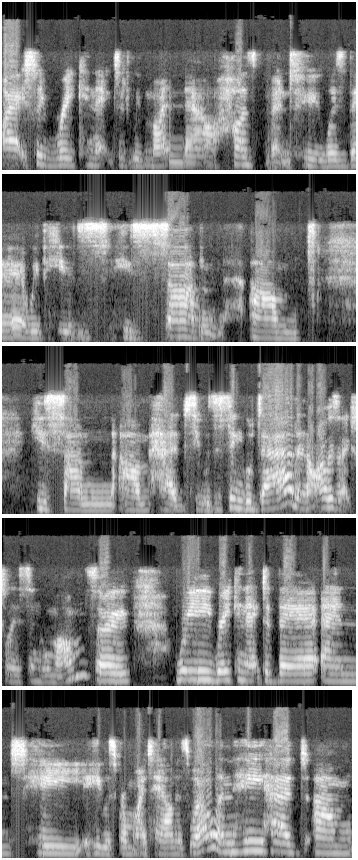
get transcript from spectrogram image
I actually reconnected with my now husband, who was there with his his son. Um, his son um, had he was a single dad and I was actually a single mom so we reconnected there and he he was from my town as well. And he had um,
